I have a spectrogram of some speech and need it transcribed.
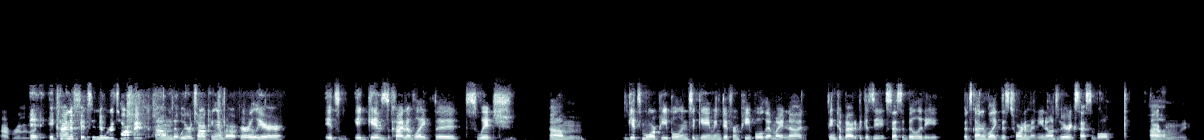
I really like. It, it kind of fits into our topic um, that we were talking about earlier. It's it gives kind of like the Switch um, gets more people into gaming, different people that might not think about it because the accessibility. It's kind of like this tournament. You know, it's very accessible. Um, Definitely.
